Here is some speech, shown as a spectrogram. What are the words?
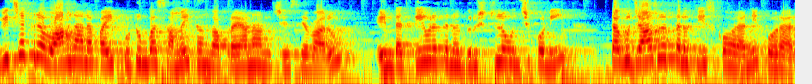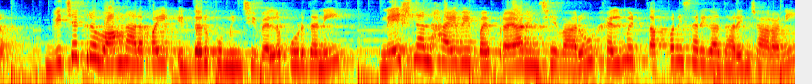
ద్విచక్ర వాహనాలపై కుటుంబ సమేతంగా ప్రయాణాలు చేసేవారు ఇంత తీవ్రతను దృష్టిలో ఉంచుకొని తగు జాగ్రత్తలు తీసుకోవాలని కోరారు. ద్విచక్ర వాహనాలపై ఇద్దరుకు మించి వెళ్ళకూడదని నేషనల్ హైవేపై ప్రయాణించేవారు హెల్మెట్ తప్పనిసరిగా ధరించాలని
